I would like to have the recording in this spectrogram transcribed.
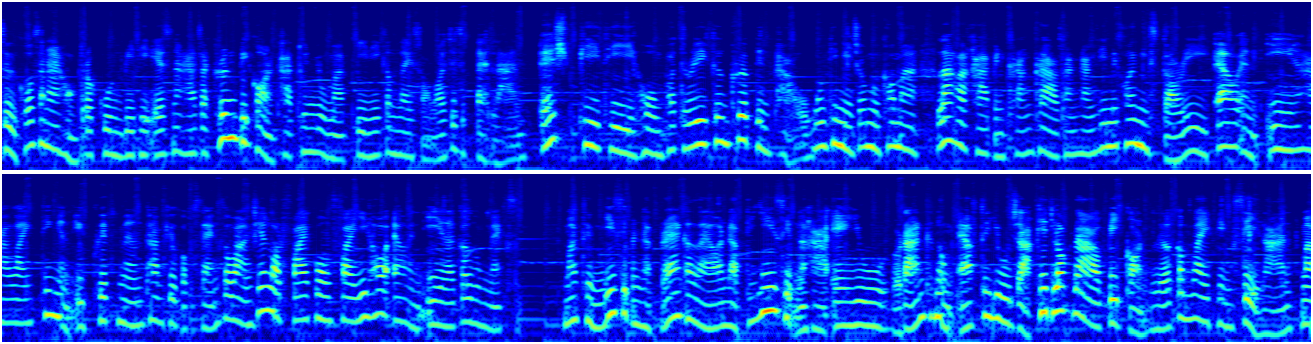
สื่อโฆษณาของตระกูล BTS นะคะ จากครึ่งปีก่อนขาดทุนอยู่มาปีนี้กำไร 278 ล้าน HPT Home Pottery เครื่องเคลือบดินเผาหุ้นที่มีเจ้ามือเข้ามาลากราคาเป็นครั้งคราวทั้งทั้งๆที่ไม่ค่อยมีสตอรี่ L&E นะคะ Lighting and Equipment ทำเกี่ยวกับแสงสว่างเช่นหลอดไฟโคมไฟยี่ห้อ L&E แล้วก็ next มาถึง 20 อันดับแรกกันแล้ว อันดับที่ 20 นะคะ AU ร้านขนม After You จากพิษล็อกดาวน์ปีก่อนเหลือกำไรเพียง 4 ล้าน มา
